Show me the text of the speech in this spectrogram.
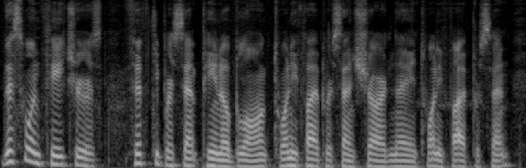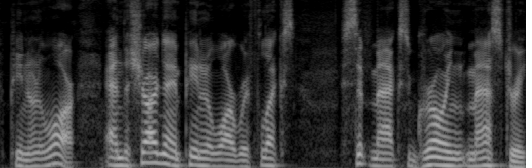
this one features 50% Pinot Blanc, 25% Chardonnay, and 25% Pinot Noir. And the Chardonnay and Pinot Noir reflects Sipp Mack's growing mastery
